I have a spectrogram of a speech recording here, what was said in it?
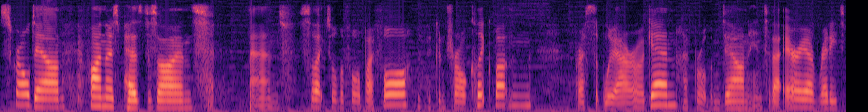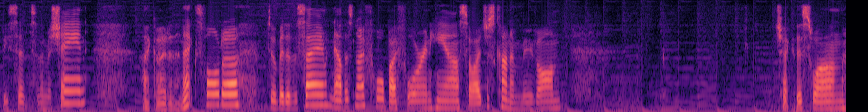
scroll down find those PES designs and select all the 4x4 with the control click button press the blue arrow again. I've brought them down into that area, ready to be sent to the machine. I go to the next folder, do a bit of the same. Now there's no 4x4 in here, so I just kind of move on. Check this one.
